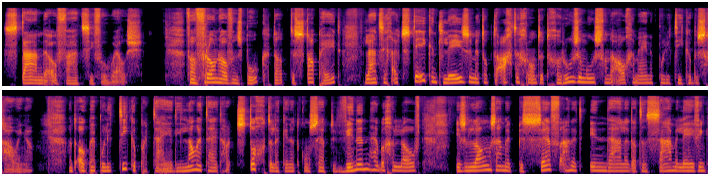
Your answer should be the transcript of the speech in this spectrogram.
Staande ovatie voor Welsh. Van Vroonhovens boek, dat De Stap heet, laat zich uitstekend lezen met op de achtergrond het geroezemoes van de algemene politieke beschouwingen. Want ook bij politieke partijen die lange tijd hartstochtelijk in het concept winnen hebben geloofd, is langzaam het besef aan het indalen dat een samenleving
